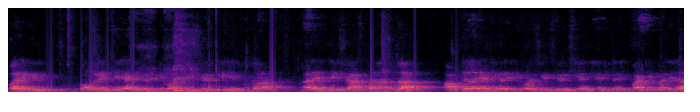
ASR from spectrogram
बाहेर गेले. काँग्रेसचे या ठिकाणी निवासी शेळके हे सुद्धा कार्याध्यक्ष असताना सुद्धा आपल्याला या ठिकाणी निवासी शेळके यांनी या ठिकाणी पाठिंबा दिला.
